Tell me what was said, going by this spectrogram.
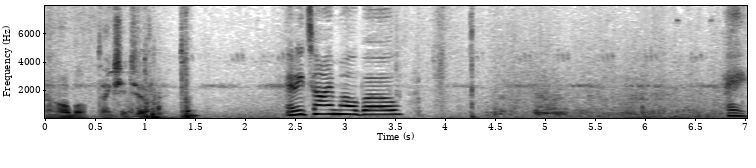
uh, Hobo thanks you too. Anytime, hobo. Hey.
